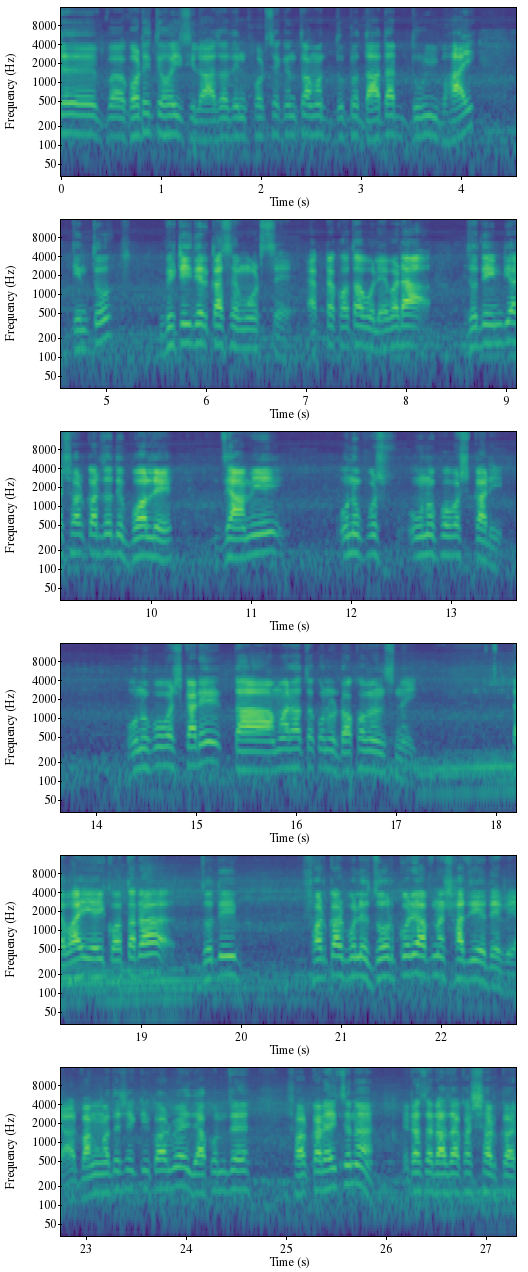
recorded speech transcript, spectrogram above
যে গঠিত হয়েছিল, আজাদিন ফোর্সে কিন্তু আমার দুটো দাদার দুই ভাই কিন্তু ব্রিটিশদের কাছে মরছে। একটা কথা বলি, এবারে যদি ইন্ডিয়া সরকার যদি বলে যে আমি অনুপোষ, অনুপ্রবেশকারী অনুপ্রবেশকারী তা আমার হাতে কোনো ডকুমেন্টস নেই। তা ভাই, এই কথাটা যদি সরকার বলে জোর করে আপনার সাজিয়ে দেবে। আর বাংলাদেশে কি করবে? এখন যে সরকার হয়েছে না, এটা হচ্ছে রাজাকার সরকার।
